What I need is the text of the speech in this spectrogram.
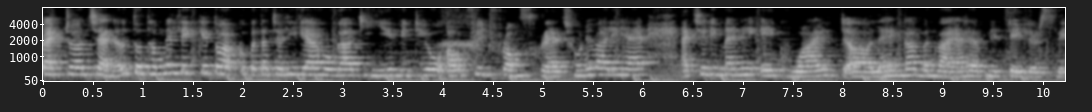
बैक टू आवर चैनल तो थंबनेल देख के तो आपको पता चल ही गया होगा कि ये वीडियो आउटफिट फ्रॉम स्क्रैच होने वाली है। एक्चुअली मैंने एक वाइट लहंगा बनवाया है अपने टेलर से।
